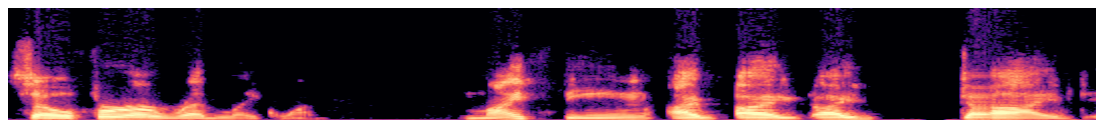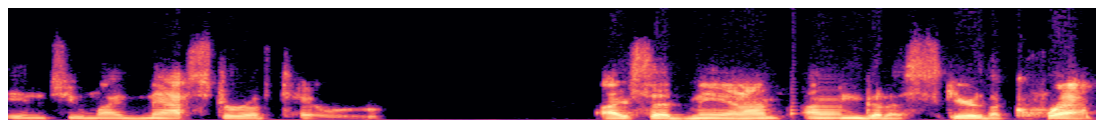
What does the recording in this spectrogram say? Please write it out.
So for our Red Lake one, my theme, I I I dived into my master of terror. I said, man, I'm I'm gonna scare the crap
